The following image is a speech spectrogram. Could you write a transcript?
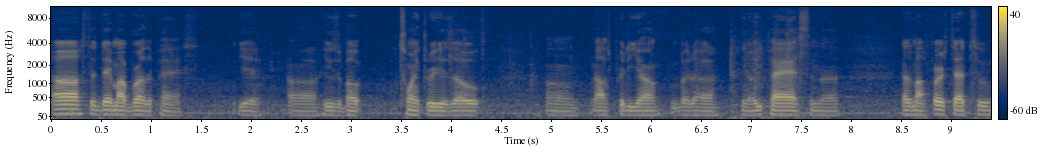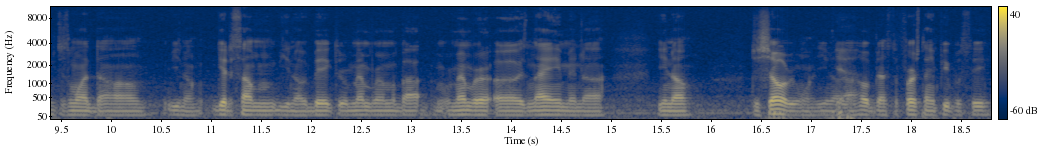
Uh, it's the day my brother passed. Yeah, uh, he was about 23 years old. Um, I was pretty young, but uh, you know he passed, and uh, that was my first tattoo. Just wanted to, um, you know, get something, you know, big to remember him about, remember uh, his name, and uh, you know, just show everyone. You know, yeah. I hope that's the first thing people see.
